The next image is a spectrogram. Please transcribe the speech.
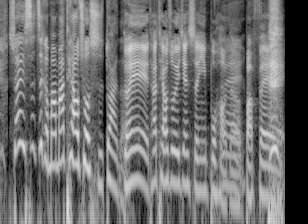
所以是这个妈妈挑错时段了。对她挑错一件生意不好的对 buffet，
